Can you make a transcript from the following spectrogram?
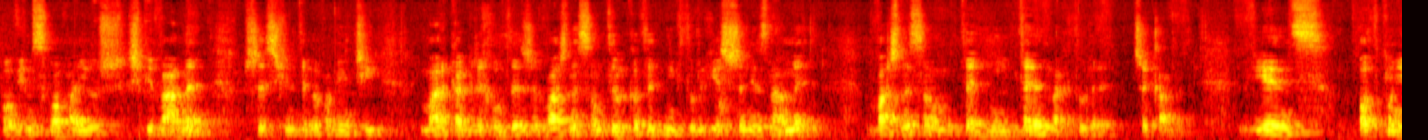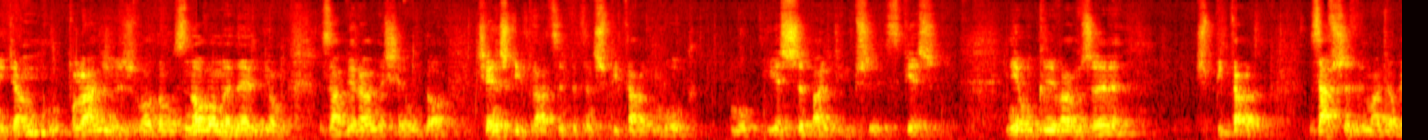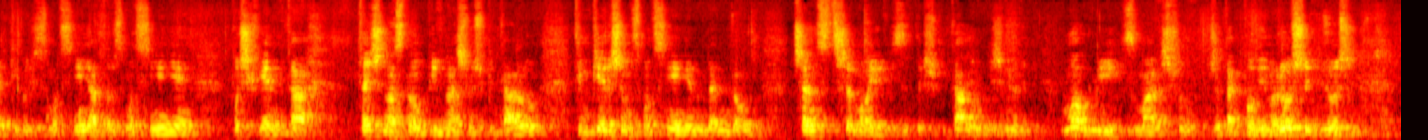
powiem słowa już śpiewane przez świętego pamięci Marka Grechutę, że ważne są tylko te dni, których jeszcze nie znamy, ważne są te dni, te, na które czekamy. Więc od poniedziałku, polani już wodą, z nową energią, zabieramy się do ciężkiej pracy, by ten szpital mógł, mógł jeszcze bardziej przyspieszyć. Nie ukrywam, że szpital zawsze wymagał jakiegoś wzmocnienia. To wzmocnienie po świętach też nastąpi w naszym szpitalu. Tym pierwszym wzmocnieniem będą częstsze moje wizyty w szpitalu, byśmy mogli z marszu, że tak powiem, ruszyć już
